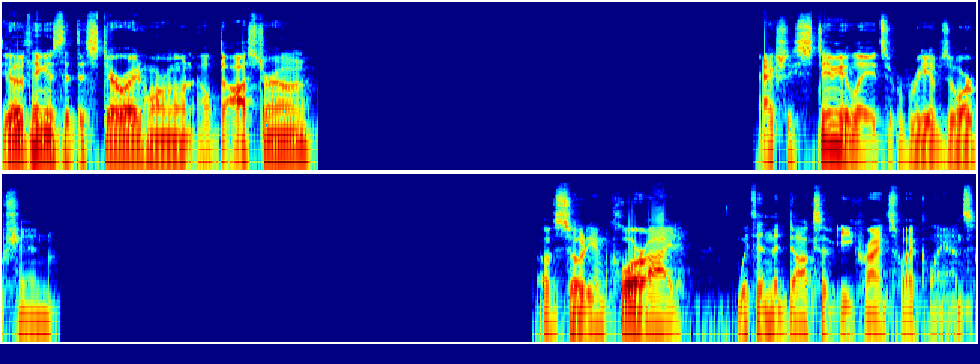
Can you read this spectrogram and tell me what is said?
The other thing is that the steroid hormone aldosterone actually stimulates reabsorption of sodium chloride within the ducts of eccrine sweat glands.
